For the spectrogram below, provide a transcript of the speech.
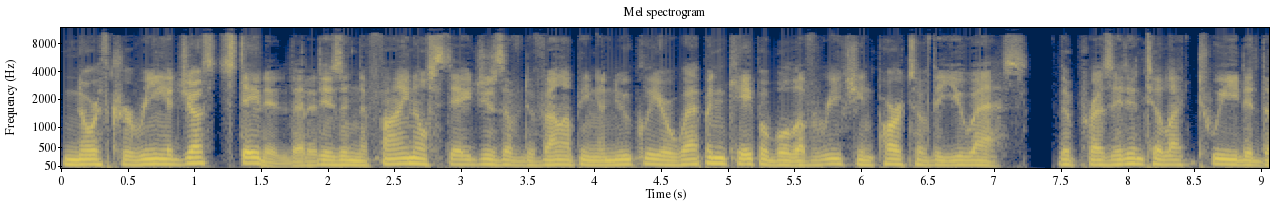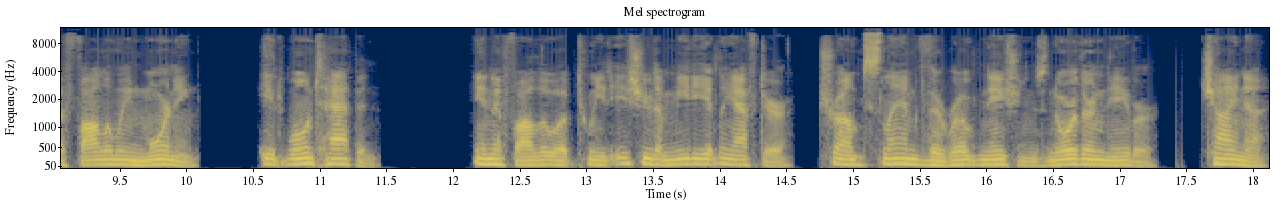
North Korea just stated that it is in the final stages of developing a nuclear weapon capable of reaching parts of the U.S., the president-elect tweeted the following morning. It won't happen. In a follow-up tweet issued immediately after, Trump slammed the rogue nation's northern neighbor, China,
